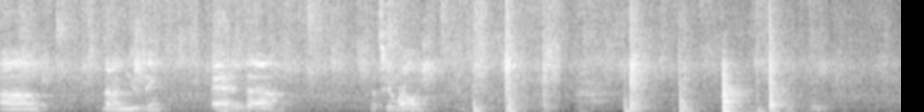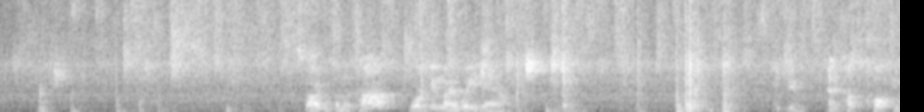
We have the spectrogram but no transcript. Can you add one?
uh, that I'm using. And uh, let's get rolling. Starting from the top, working my way down. Thank you. And a cup of coffee,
